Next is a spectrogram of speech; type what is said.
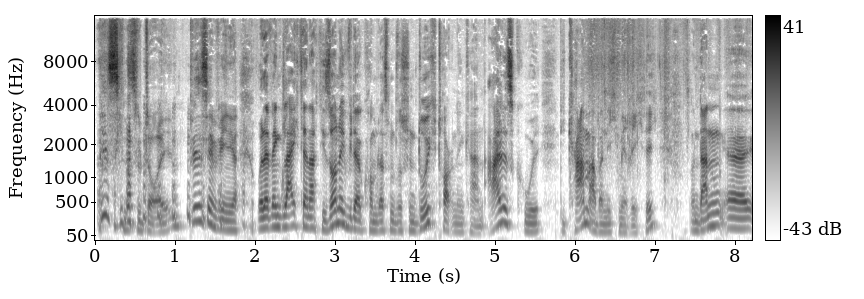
bisschen zu doll, ein bisschen weniger. Oder wenn gleich danach die Sonne wiederkommt, dass man so schön durchtrocknen kann. Alles cool. Die kam aber nicht mehr richtig. Und dann äh,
